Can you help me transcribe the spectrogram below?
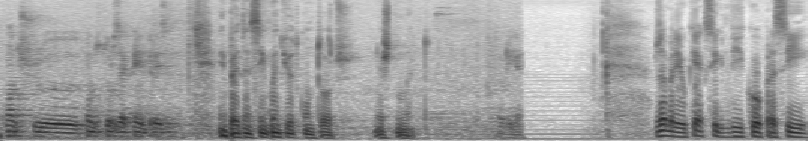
Quantos uh, condutores é que tem a empresa? A empresa tem 58 condutores neste momento. José Maria, o que é que significou para si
